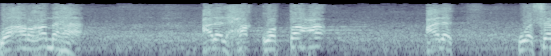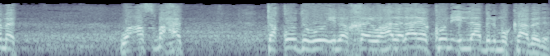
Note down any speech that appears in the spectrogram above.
وأرغمها على الحق والطاعة علت وسمت وأصبحت تقوده إلى الخير. وهذا لا يكون إلا بالمكابدة.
